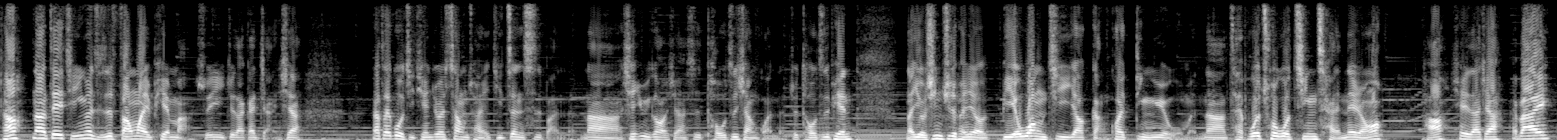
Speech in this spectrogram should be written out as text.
好，那这一集因为只是番外篇嘛，所以就大概讲一下。那再过几天就会上传一集正式版的。那先预告一下，是投资相关的，就投资篇。那有兴趣的朋友别忘记要赶快订阅我们，那才不会错过精彩内容哦。好，谢谢大家，拜拜。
